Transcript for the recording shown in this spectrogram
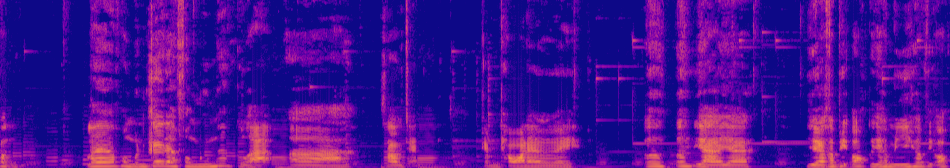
ฝั่งระยะผมมันใกล้ดาวฝั่งนู้นมากกว่า อ่าเศร้าจัด กันทอแล้วเลยเออเอออย่าอย่าอย่าครับพี่ออกอย่าทำอย่างนี้ครับพี่ออก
